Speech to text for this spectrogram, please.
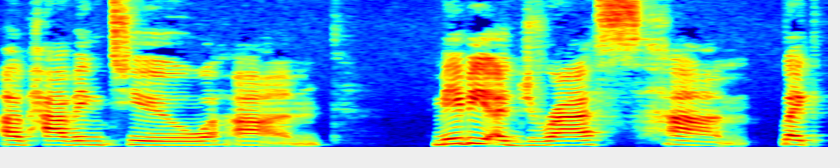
of having to um, maybe address um, like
